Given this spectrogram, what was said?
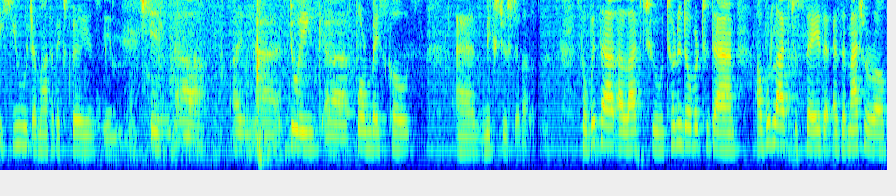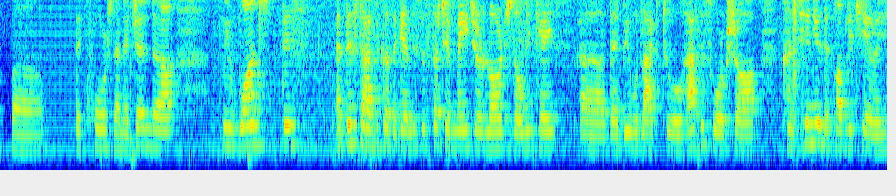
a huge amount of experience in, in, uh, in uh, doing uh, form-based codes and mixed-use developments. So with that, I'd like to turn it over to Dan. I would like to say that as a matter of uh, the course and agenda, we want this at this time because again, this is such a major, large zoning case uh, that we would like to have this workshop, continue the public hearing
